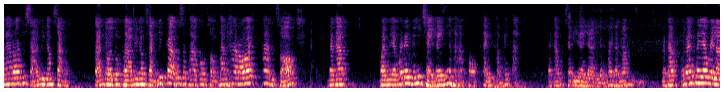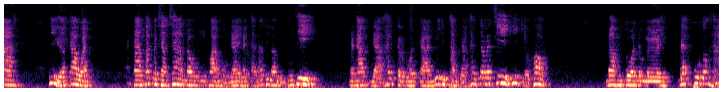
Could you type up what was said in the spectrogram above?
2500 ที่ศาลมีคำสั่งศาลจังหวัดสงขลามีคำสั่ง 29 พฤษภาคม 2552 นะครับ มันยังไม่ได้วินิจฉัยในเนื้อหาของใครทำให้ตายนะครับคดีอาญายังไม่ระงับนะครับ เพราะฉะนั้นระยะเวลาที่เหลือ 9 วัน ทางพรรคประชาชาติเรามีความห่วงใยในฐานะที่เราอยู่พื้นที่ นะครับ อย่าให้กระบวนการยุติธรรมอยากให้เจ้าหน้าที่ที่เกี่ยวข้องนำตัวจำเลยและผู้ต้องหา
